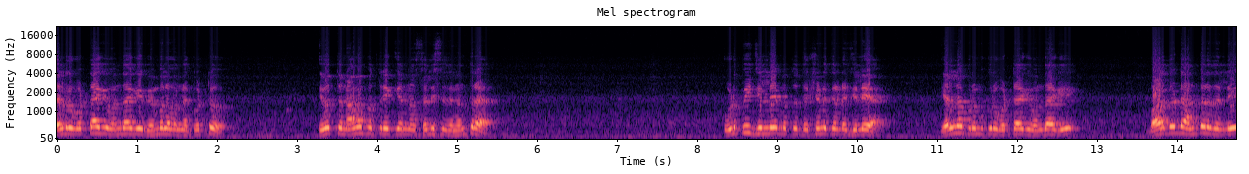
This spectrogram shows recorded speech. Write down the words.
ಎಲ್ಲರೂ ಒಟ್ಟಾಗಿ ಒಂದಾಗಿ ಬೆಂಬಲವನ್ನು ಕೊಟ್ಟು ಇವತ್ತು ನಾಮಪತ್ರಿಕೆಯನ್ನು ಸಲ್ಲಿಸಿದ ನಂತರ ಉಡುಪಿ ಜಿಲ್ಲೆ ಮತ್ತು ದಕ್ಷಿಣ ಕನ್ನಡ ಜಿಲ್ಲೆಯ ಎಲ್ಲ ಪ್ರಮುಖರು ಒಟ್ಟಾಗಿ ಒಂದಾಗಿ ಭಾಳ ದೊಡ್ಡ ಅಂತರದಲ್ಲಿ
